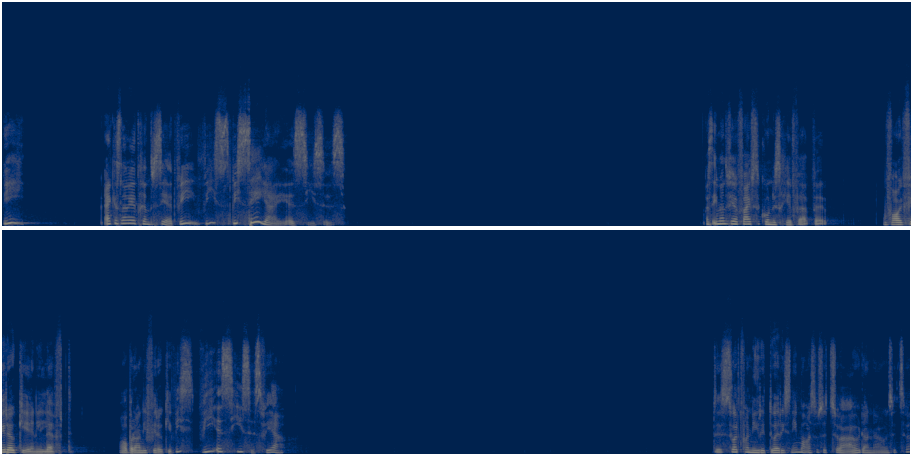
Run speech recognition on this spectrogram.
Wie Ek is nou net geïnteresseerd. Wie wie wie sê jy is Jesus? As iemand vir jou 5 sekondes gee, of hy vir jou gee in die lift. Waar brand die vuurtjie? Wie wie is Jesus vir jou? Dit is soort van retories nie, maar as ons dit so hou, dan hou ons dit so.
